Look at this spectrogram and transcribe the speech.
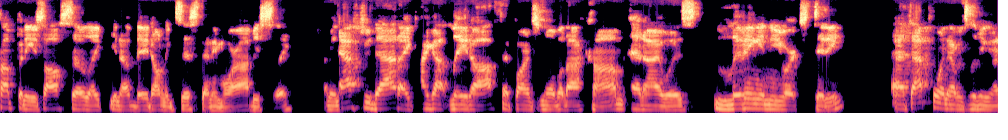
companies. Also, like, you know, they don't exist anymore, obviously. I mean, after that, I, I got laid off at barnesandnoble.com and I was living in New York City. At that point, I was living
